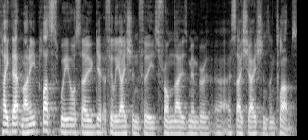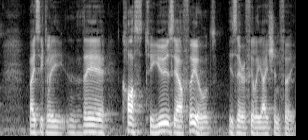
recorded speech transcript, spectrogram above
take that money, plus we also get affiliation fees from those member uh, associations and clubs. Basically, their cost to use our fields is their affiliation fee.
